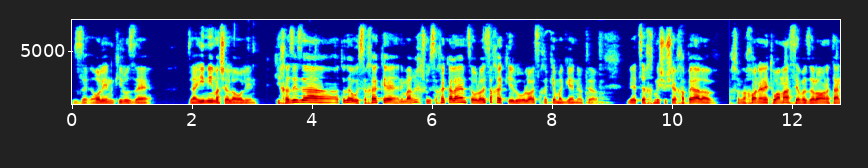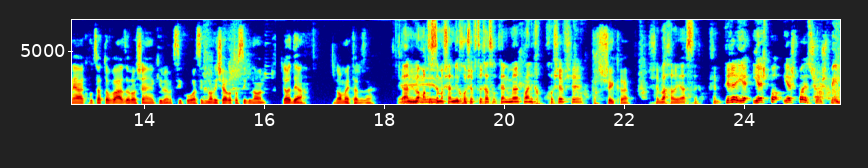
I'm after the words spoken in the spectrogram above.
זה all in כאילו זה זה האם אמא של ה-all in. כי חזיזה אתה יודע הוא ישחק אה, אני מעריך שהוא ישחק על האמצע הוא לא ישחק כאילו הוא לא ישחק כמגן יותר. ויהיה צריך מישהו שיחפה עליו. עכשיו נכון אין את וואמאסי אבל זה לא נתניה קבוצה טובה זה לא שכאילו הם הפסיקו הסגנון יישאר אותו סגנון לא יודע לא מת על זה. אני לא אה, אמרתי שזה מה שאני חושב שצריך לעשות כי אני אומר מה אני חושב ש- שיקרה. שבכר יעשה. כן. תראה יש פה יש פה איזשהו שפיל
